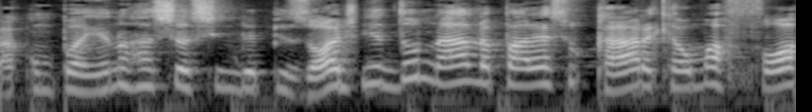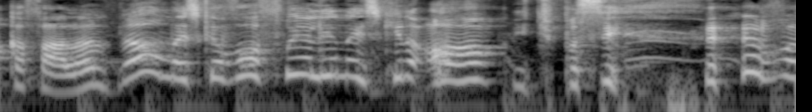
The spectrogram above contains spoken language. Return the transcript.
acompanhando o raciocínio do episódio e do nada aparece o cara que é uma foca falando: Não, mas que eu vou, fui ali na esquina, ó, e tipo assim, eu vou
